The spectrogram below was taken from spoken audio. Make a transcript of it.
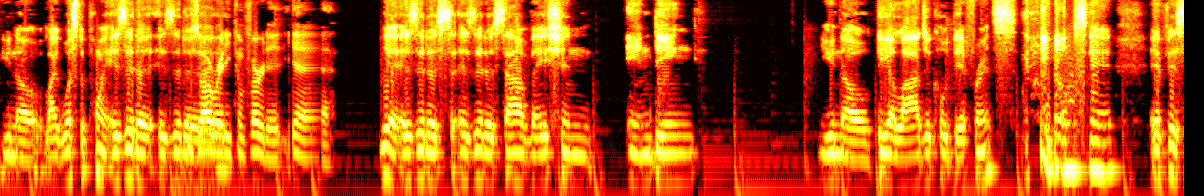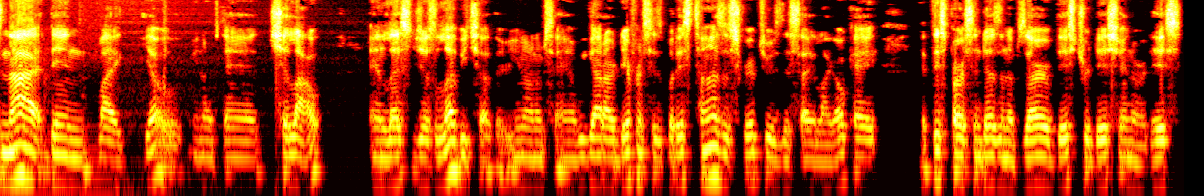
you know, like what's the point? Is it a is it a already converted? Yeah. Yeah, is it a is it a salvation ending you know, theological difference. you know what I'm saying? If it's not, then like, yo, you know what I'm saying? Chill out and let's just love each other. You know what I'm saying? We got our differences, but it's tons of scriptures that say like, okay, if this person doesn't observe this tradition or this,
